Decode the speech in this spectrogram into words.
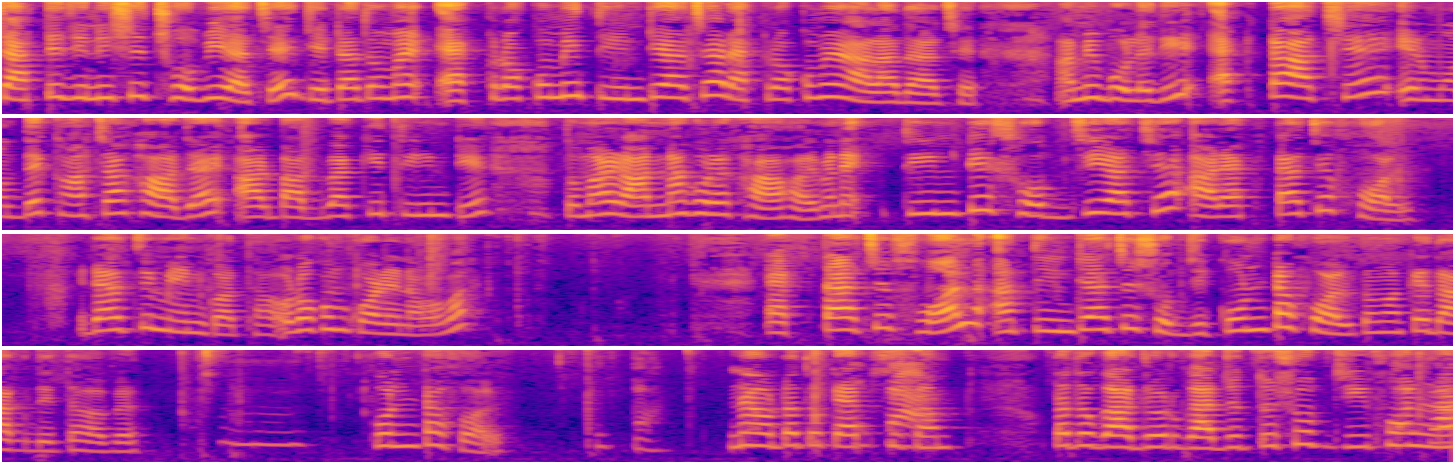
চারটে জিনিসের ছবি আছে যেটা তোমার এক রকমের তিনটে আছে আর এক রকমের আলাদা আছে। আমি বলে দিই একটা আছে এর মধ্যে কাঁচা খাওয়া যায় আর বাদবাকি তিনটে তোমার রান্না করে খাওয়া হয়। মানে তিনটে সবজি আছে আর একটা আছে ফল। এটা হচ্ছে মেন কথা। ওরকম করে না বাবা। একটা আছে ফল আর তিনটে আছে সবজি। কোনটা ফল তোমাকে দাগ দিতে হবে? কোনটা ফল? না ওটা তো ক্যাপসিকাম। ওটা তো গাজর গাজর তো সবজি ফল না?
